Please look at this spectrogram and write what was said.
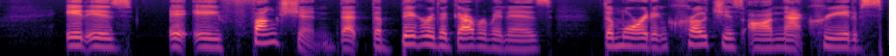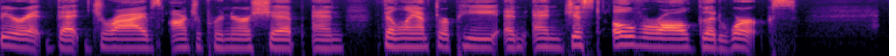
It is a, a function that the bigger the government is, the more it encroaches on that creative spirit that drives entrepreneurship and philanthropy and, and just overall good works.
